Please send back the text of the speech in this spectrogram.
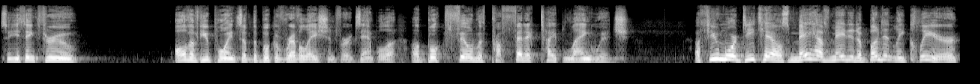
So you think through all the viewpoints of the book of Revelation, for example, a, a book filled with prophetic type language. A few more details may have made it abundantly clear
